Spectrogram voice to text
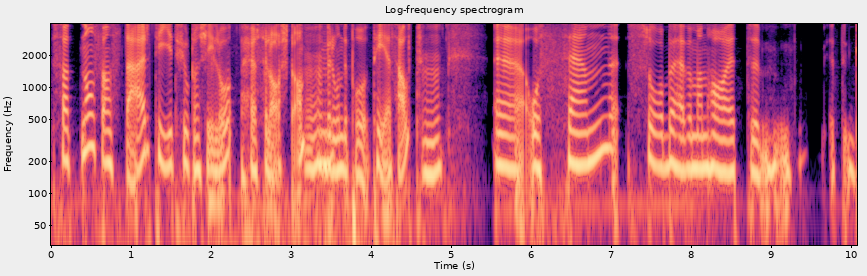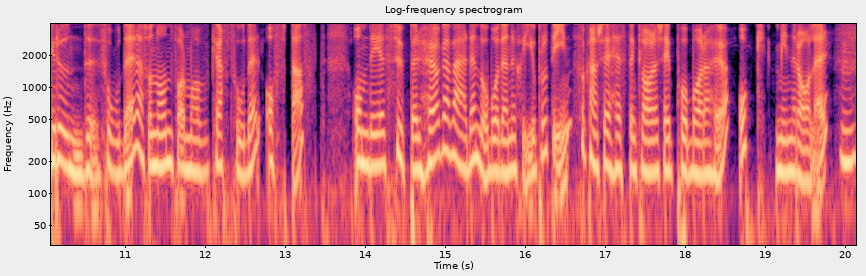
så att någonstans där, 10-14 kilo hösilage, då, Mm. beroende på TS-halt. Mm. Eh, och Sen så behöver man ha ett, ett grundfoder, alltså någon form av kraftfoder, oftast. Om det är superhöga värden, då, både energi och protein, så kanske hästen klarar sig på bara hö och mineraler. Mm.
